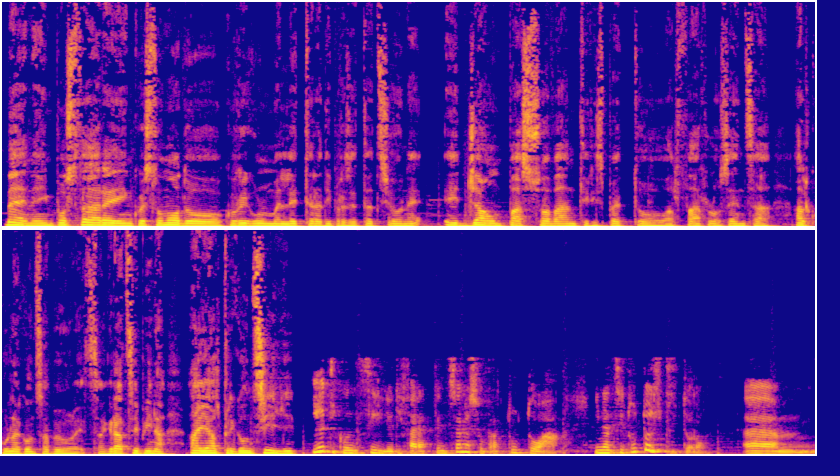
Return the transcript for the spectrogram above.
Bene, impostare in questo modo curriculum e lettera di presentazione è già un passo avanti rispetto al farlo senza alcuna consapevolezza. Grazie Pina, hai altri consigli? Io ti consiglio di fare attenzione soprattutto a innanzitutto il titolo, Um,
